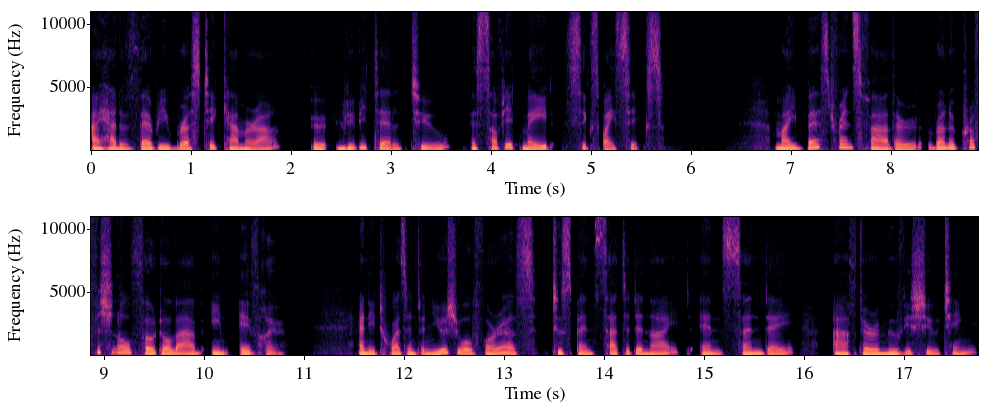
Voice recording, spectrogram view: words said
I had a very rusty camera, a Lubitel 2, a Soviet made 6x6. My best friend's father ran a professional photo lab in Évreux, and it wasn't unusual for us to spend Saturday night and Sunday after a movie shooting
